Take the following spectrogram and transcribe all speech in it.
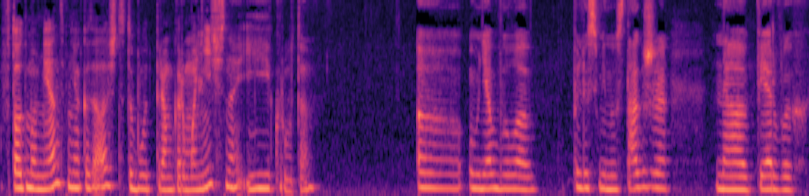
в тот момент мне казалось, что это будет прям гармонично и круто. Uh, у меня было плюс-минус так же. На первых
